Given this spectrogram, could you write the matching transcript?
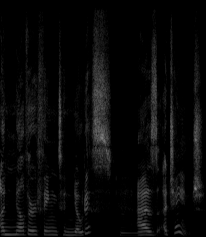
another thing to notice as Mm. a change.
